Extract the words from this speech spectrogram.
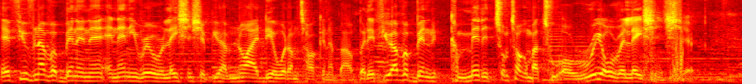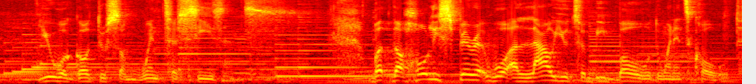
If you've never been in, in any real relationship, you have no idea what I'm talking about. But if you ever been committed to, I'm talking about to a real relationship, you will go through some winter seasons. But the Holy Spirit will allow you to be bold when it's cold.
